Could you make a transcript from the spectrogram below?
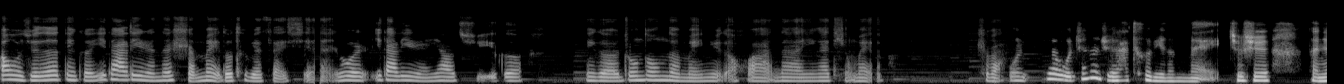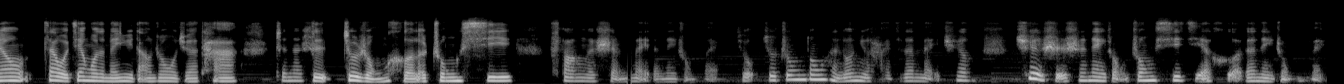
哦，我觉得那个意大利人的审美都特别在线。如果意大利人要娶一个那个中东的美女的话，那应该挺美的吧？是吧？我对我真的觉得她特别的美，就是反正在我见过的美女当中，我觉得她真的是就融合了中西方的审美的那种美。就就中东很多女孩子的美，确确实是那种中西结合的那种美。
